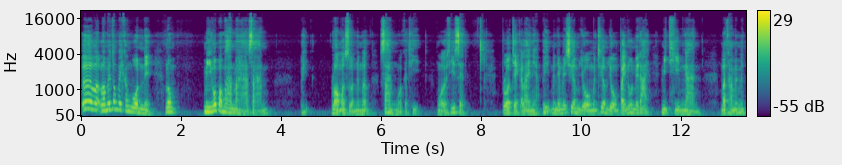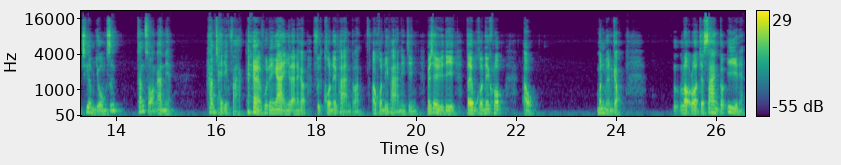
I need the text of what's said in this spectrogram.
เออเราเราไม่ต้องไปกังวลนี่เรามีงบประมาณมหาศาล ลองมาส่วนหนึ่งมาสร้างหัวกะทิหัวกะทิเสร็จโปรเจกต์อะไรเนี่ยเฮ้ยมันยังไม่เชื่อมโยงมันเชื่อมโยงไปนู่นไม่ได้ มีทีมงาน มาทำให้มันเชื่อมโยง ซึ่งทั้งสองอันเนี่ยห้ามใช้เด็กฝาก พูดง่ายๆอย่างนี้แหละนะครับ ฝึกคนให้ผ่านก่อน เอาคนที่ผ่านจริง ๆ ไม่ใช่อยู่ดี เติมคนให้ครบ เอา มันเหมือนกับ เราเราจะสร้างเก้าอี้เนี่ย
